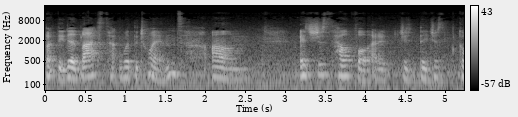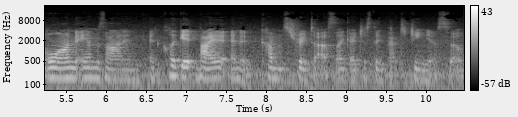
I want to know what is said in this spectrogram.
But they did last time with the twins. Um it's just helpful that it just, they just go on amazon and, and click it buy it and it comes straight to us. Like i just think that's genius. So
